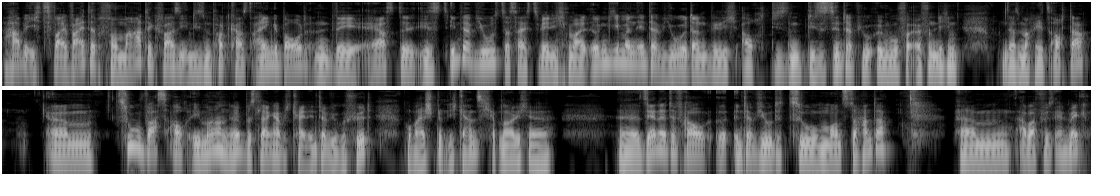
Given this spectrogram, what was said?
habe ich zwei weitere Formate quasi in diesen Podcast eingebaut. Der erste ist Interviews. Das heißt, wenn ich mal irgendjemanden interviewe, dann will ich auch diesen, dieses Interview irgendwo veröffentlichen. Und das mache ich jetzt auch da. Ähm, zu was auch immer. Ne? Bislang habe ich kein Interview geführt. Wobei, stimmt nicht ganz. Ich habe neulich eine äh, sehr nette Frau äh, interviewt zu Monster Hunter. Ähm, aber fürs NMAC.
